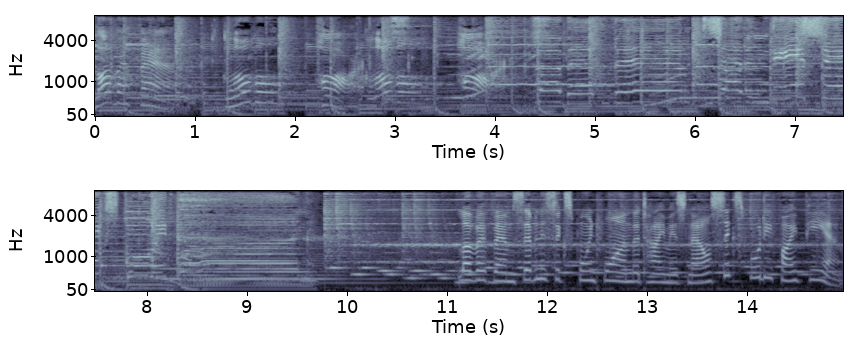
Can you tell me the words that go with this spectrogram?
Love FM Global Heart Global Heart Love FM 76.1. Love FM 76.1 The time is now 6:45 p.m.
